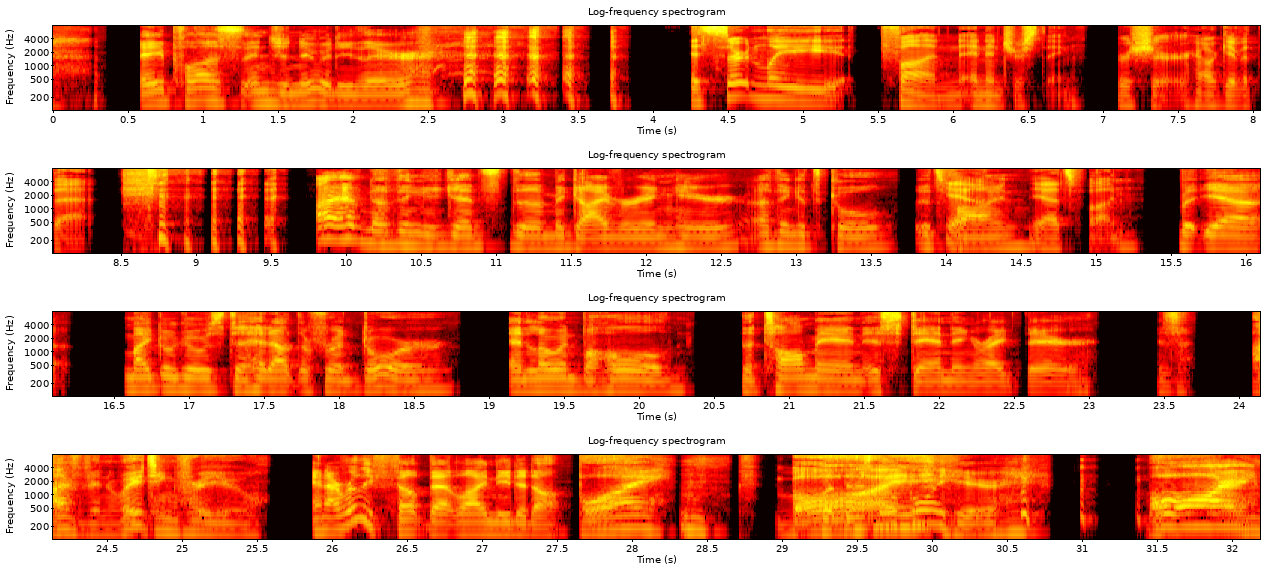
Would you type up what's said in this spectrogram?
A plus ingenuity there. it's certainly fun and interesting for sure. I'll give it that. I have nothing against the MacGyvering here. I think it's cool. It's yeah. fine. Yeah, it's fun. But yeah, Michael goes to head out the front door, and lo and behold, the tall man is standing right there. Is I've been waiting for you. And I really felt that line needed a boy. Boy. But there's no boy here. boy.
